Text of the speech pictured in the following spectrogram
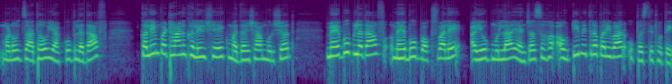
मनोज जाधव याकूब लदाफ कलीम पठाण खलील शेख मदनशाह मुर्शद मेहबूब लदाफ मेहबूब बॉक्सवाले अयूब मुल्ला यांच्यासह औटी मित्र परिवार उपस्थित होते.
